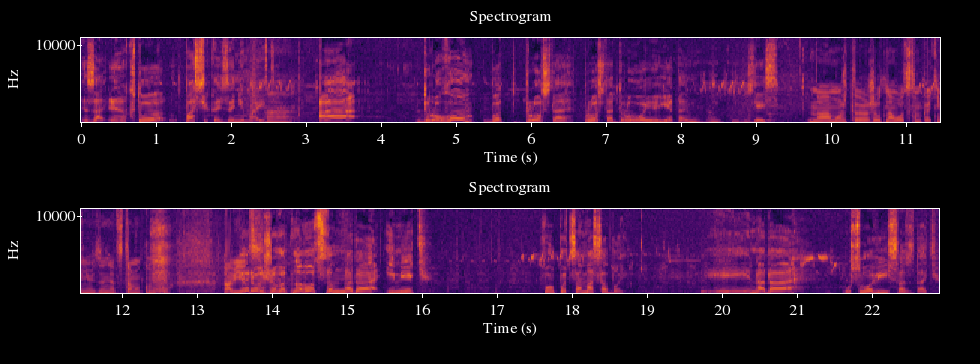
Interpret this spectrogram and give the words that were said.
э, кто пасекой занимается, а, а другом вот просто, просто другое, и это здесь. ну, а может, э, животноводством каким-нибудь заняться, там, какой-нибудь овец. Во-первых, животноводством надо иметь опыт сама собой. И надо условия создать.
